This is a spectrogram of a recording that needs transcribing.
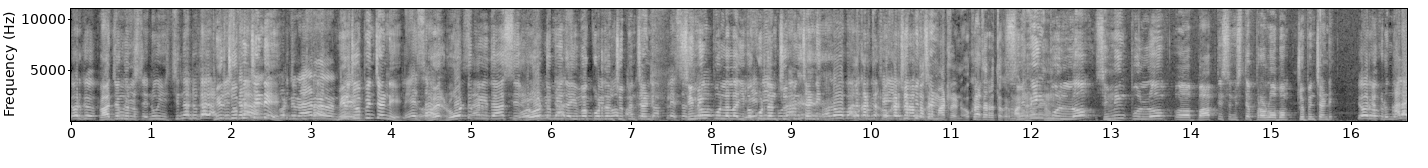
ఎవరికి? రాజ్యాంగంలో. నువ్వు మీరు. చూపించండి. మీరు చూపించండి. రోడ్డు మీద రోడ్డు మీద స్విమ్మింగ్ ఇవ్వకూడదని చూపించండి. స్విమ్మింగ్ పూల్లలో ఇవ్వకూడదని ఏది కూడా చూపించండి. తర్వాత ఒకరు మాట్లాడండి. స్విమ్మింగ్ పూల్లో స్విమ్మింగ్ పూల్లో బాప్తిసం ఇస్తే ప్రలోభం చూపించండి? అలా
